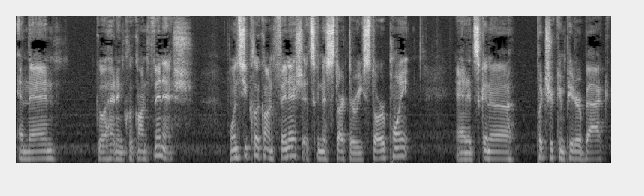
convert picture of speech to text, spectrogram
and then go ahead and click on finish. Once you click on finish, it's going to start the restore point and it's going to put your computer back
